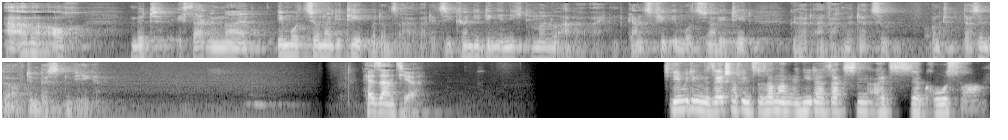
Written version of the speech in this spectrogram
aber auch mit, ich sage mal, Emotionalität mit uns arbeitet. Sie können die Dinge nicht immer nur abarbeiten. Ganz viel Emotionalität gehört einfach mit dazu. Und da sind wir auf dem besten Wege. Herr Santja. Ich nehme den gesellschaftlichen Zusammenhang in Niedersachsen als sehr groß wahr.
